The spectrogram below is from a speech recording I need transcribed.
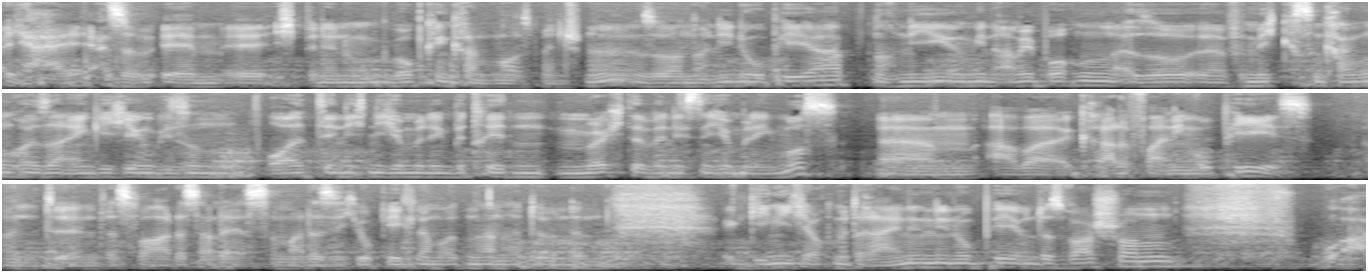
Ja, ja also ähm, äh, ich bin ja nun überhaupt kein Krankenhausmensch, ne? Also noch nie eine OP gehabt, noch nie irgendwie einen Arm gebrochen. Also äh, für mich sind Krankenhäuser eigentlich irgendwie so ein Ort, den ich nicht unbedingt betreten möchte, wenn ich es nicht unbedingt muss. Ähm, aber gerade vor allen Dingen OPs. Und ähm, das war das allererste Mal, dass ich OP-Klamotten anhatte. Und dann ging ich auch mit rein in den OP. Und das war schon, boah,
